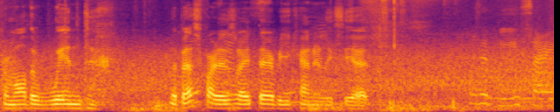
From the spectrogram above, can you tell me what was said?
from all the wind. The best part is right there, but you can't really see it. There's a bee, sorry.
